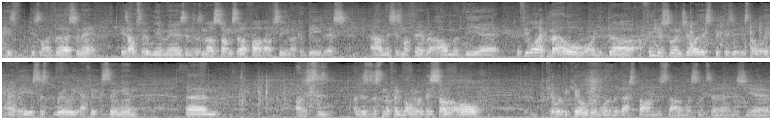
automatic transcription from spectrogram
his his like verse in it. It's absolutely amazing. There's no song so far that I've seen that could beat this and this is my favourite album of the year. If you like metal or you don't, I think you'll still enjoy this because it's not really heavy, it's just really epic singing. Um, I just, there's just nothing wrong with this song at all. Killer Be Killed are one of the best bands that I've listened to this year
